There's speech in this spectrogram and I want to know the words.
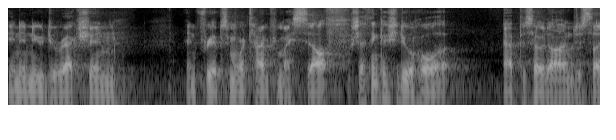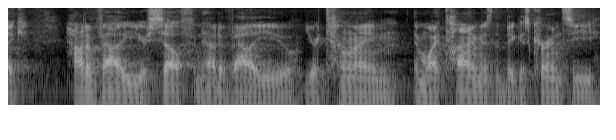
in a new direction and free up some more time for myself, which I think I should do a whole episode on just like how to value yourself and how to value your time and why time is the biggest currency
